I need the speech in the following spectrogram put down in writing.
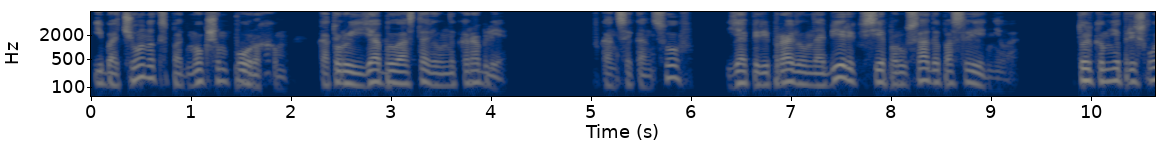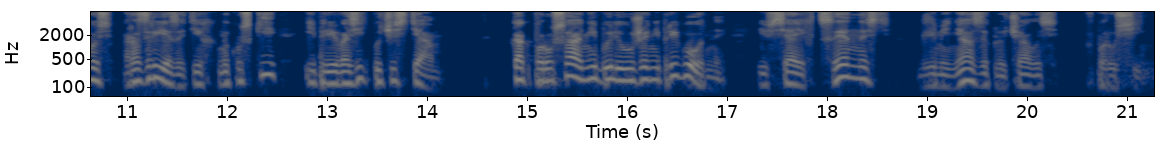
и бочонок с подмокшим порохом, который я было оставил на корабле. В конце концов, я переправил на берег все паруса до последнего. Только мне пришлось разрезать их на куски и перевозить по частям. Как паруса они были уже непригодны, и вся их ценность для меня заключалась в парусине.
